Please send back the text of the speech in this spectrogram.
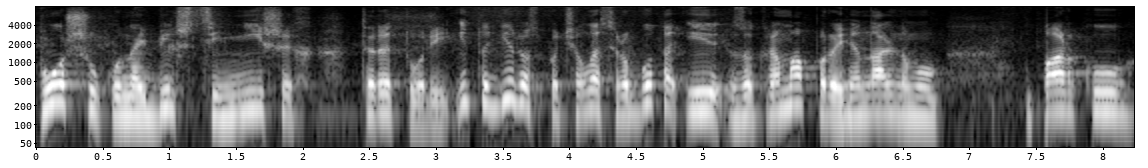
пошуку найбільш цінніших територій. І тоді розпочалась робота, і, зокрема, по регіональному парку,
